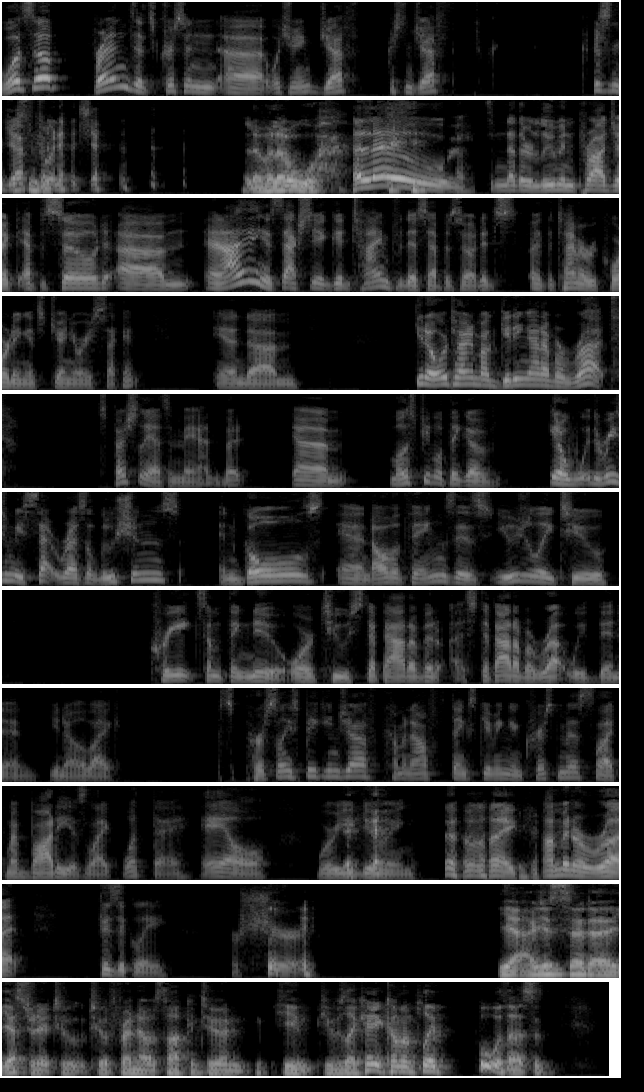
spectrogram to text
What's up, friends? It's Chris and uh, what's your name? Jeff? Chris and Jeff? Chris and Jeff Chris and coming at you. Hello, hello. Hello. It's another Lumen Project episode. Um, and I think it's actually a good time for this episode. It's at the time of recording, it's January 2nd. And, um, you know, we're talking about getting out of a rut, especially as a man. But um, most people think of, you know, the reason we set resolutions and goals and all the things is usually to create something new or to step out of it, step out of a rut we've been in, you know, like personally speaking, Jeff, coming off Thanksgiving and Christmas, like my body is like, what the hell were you doing? like I'm in a rut physically for sure. Yeah, I just said uh, yesterday to to a friend I was talking to, and he he was like, "Hey, come and play pool with us. You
